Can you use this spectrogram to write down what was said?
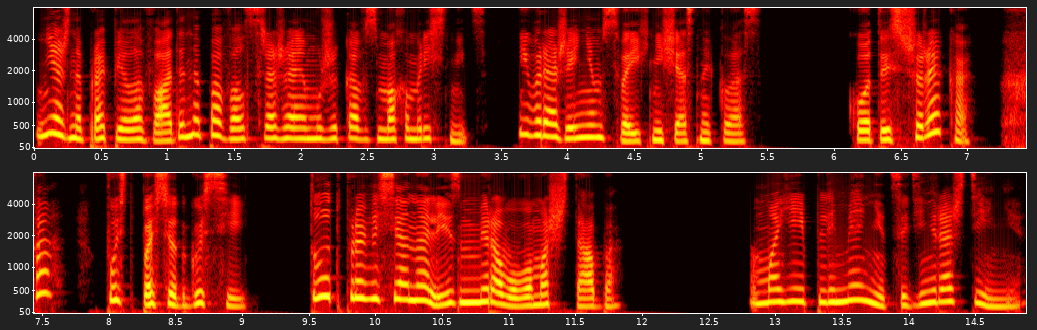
Нежно пропела Вада, наповал, сражая мужика взмахом ресниц и выражением своих несчастных глаз. Кот из Шрека? Ха! Пусть пасет гусей. Тут профессионализм мирового масштаба. У моей племянницы день рождения.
